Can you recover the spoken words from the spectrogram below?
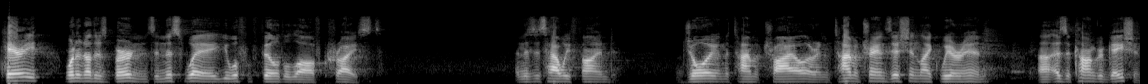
Carry one another's burdens. In this way, you will fulfill the law of Christ. And this is how we find joy in the time of trial or in the time of transition like we're in uh, as a congregation.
